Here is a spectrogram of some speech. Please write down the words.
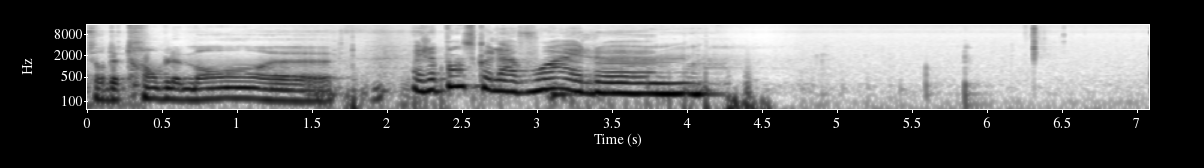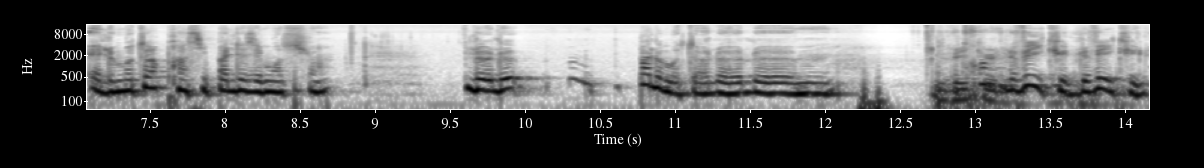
sorte de tremblement. je pense que la voix, elle est le moteur principal des émotions. Le, pas le moteur, le, le, véhicule. le véhicule. Le véhicule,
